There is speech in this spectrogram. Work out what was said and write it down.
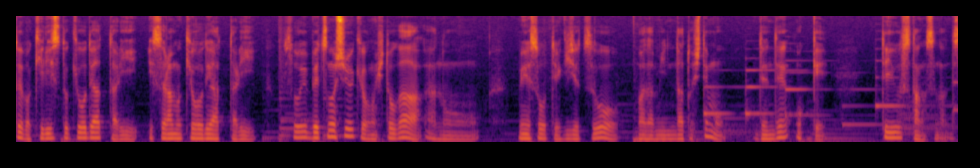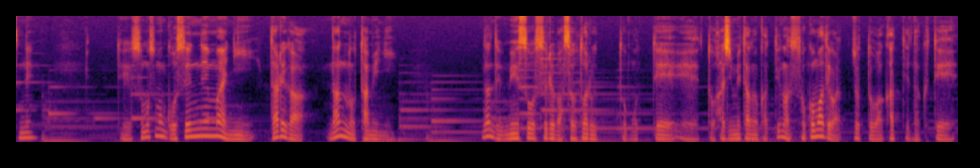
例えばキリスト教であったりイスラム教であったりそういう別の宗教の人があの瞑想という技術を学びんだとしても全然 OK っていうスタンスなんですね。でそもそも5,000年前に誰が何のためになんで瞑想すれば悟ると思って、えー、と始めたのかっていうのはそこまではちょっと分かってなくて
